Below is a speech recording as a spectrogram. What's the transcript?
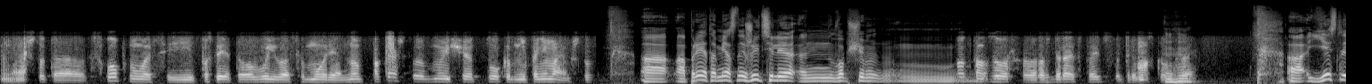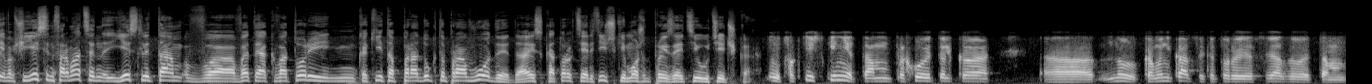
э, что-то схлопнулось, и после этого вылилось в море. Но пока что мы еще толком не понимаем, что... А, а при этом местные жители, в общем... Вот надзор разбирает правительство Приморского угу. края. А если вообще есть информация, есть ли там в, в этой акватории какие-то продуктопроводы, да, из которых теоретически может произойти утечка? Нет, фактически нет. Там проходит только Э, ну, коммуникации, которые связывают там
